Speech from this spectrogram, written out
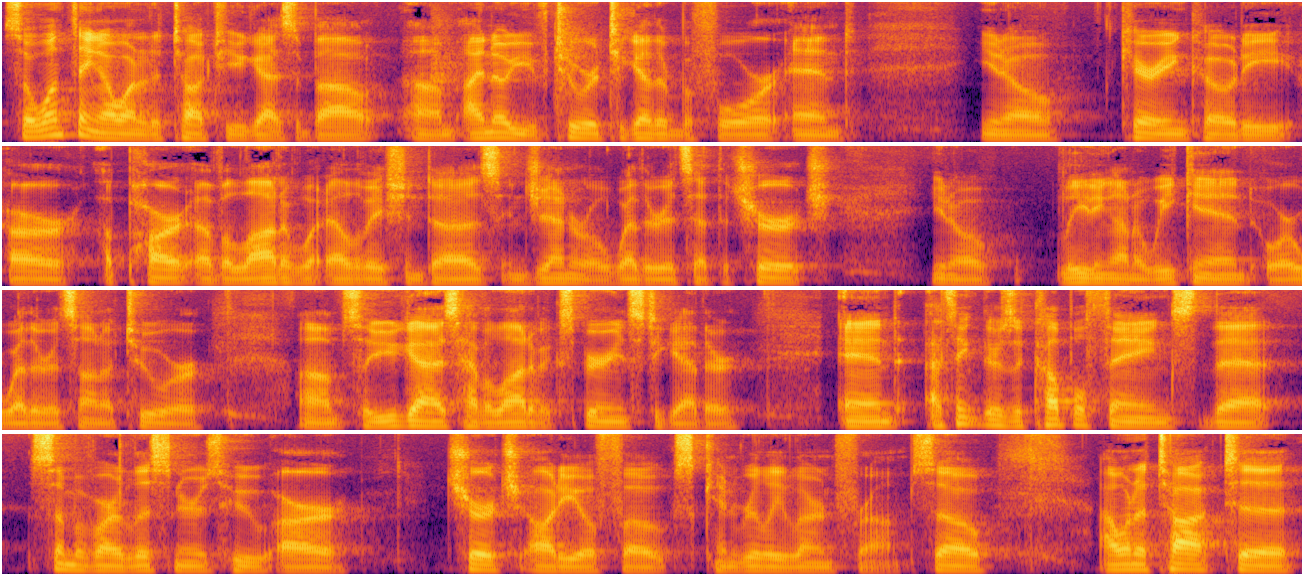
so one thing i wanted to talk to you guys about um, i know you've toured together before and you know Kari and Cody are a part of a lot of what Elevation does in general, whether it's at the church, you know, leading on a weekend or whether it's on a tour. Um, so you guys have a lot of experience together. And I think there's a couple things that some of our listeners who are church audio folks can really learn from. So I want to talk to,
